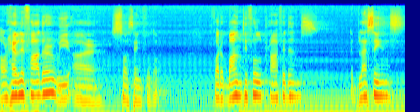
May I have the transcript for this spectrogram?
Our Heavenly Father, we are so thankful, Lord, for the bountiful providence, the blessings,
